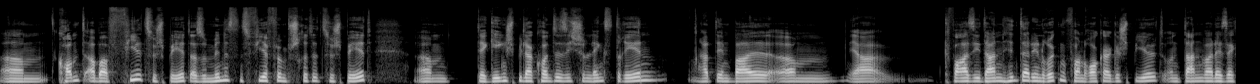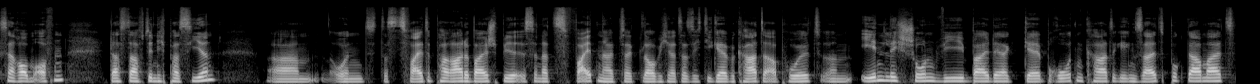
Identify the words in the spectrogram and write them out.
ähm, kommt aber viel zu spät, also mindestens vier, fünf Schritte zu spät. Ähm, der Gegenspieler konnte sich schon längst drehen, hat den Ball ähm, ja quasi dann hinter den Rücken von Rocker gespielt und dann war der Sechserraum offen. Das darf dir nicht passieren. Ähm, und das zweite Paradebeispiel ist in der zweiten Halbzeit, glaube ich, als er sich die gelbe Karte abholt. Ähm, ähnlich schon wie bei der gelb-roten Karte gegen Salzburg damals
